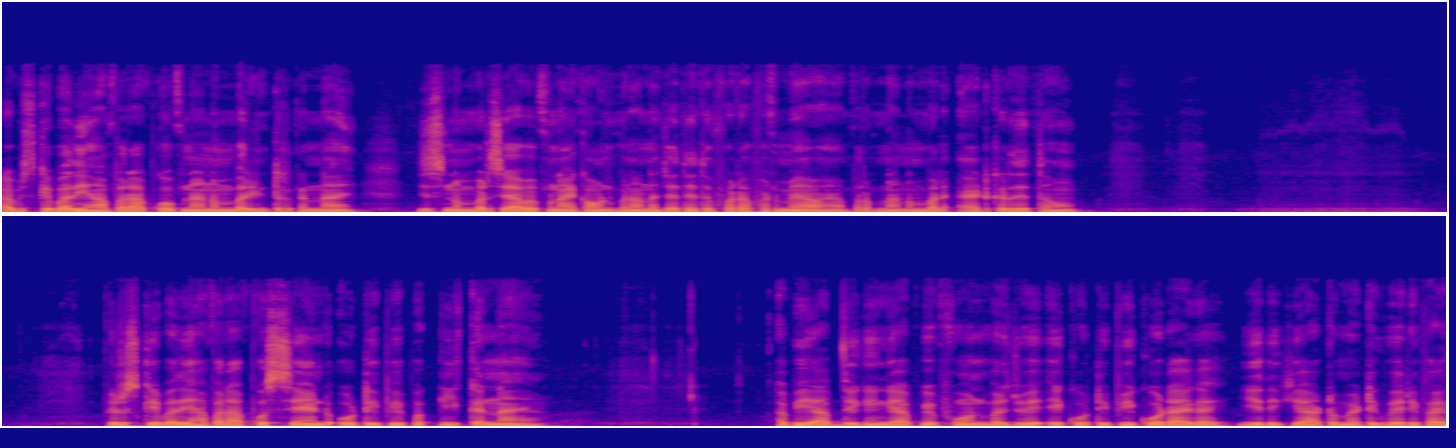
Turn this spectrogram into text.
अब इसके बाद यहाँ पर आपको अपना नंबर इंटर करना है। जिस नंबर से आप अपना अकाउंट बनाना चाहते हैं तो फटाफट मैं यहाँ पर अपना नंबर ऐड कर देता हूँ। फिर उसके बाद यहाँ पर आपको सेंड ओटीपी पर क्लिक करना है। अभी आप देखेंगे आपके फ़ोन पर जो है एक ओटीपी कोड आएगा। ये देखिए ऑटोमेटिक वेरीफाई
